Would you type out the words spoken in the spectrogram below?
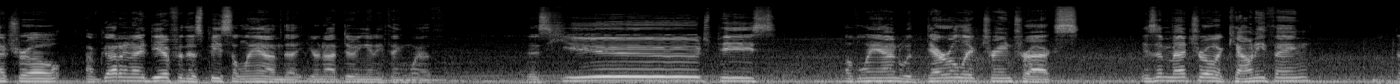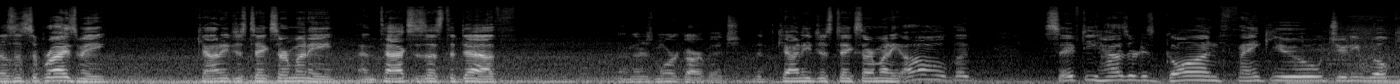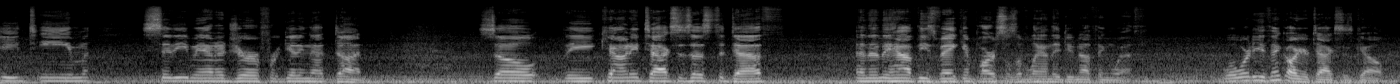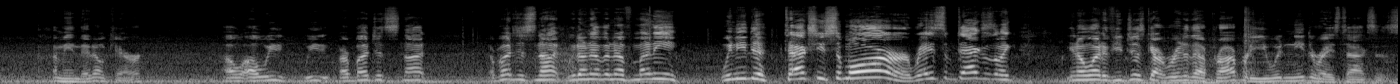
Metro, I've got an idea for this piece of land that you're not doing anything with. This huge piece of land with derelict train tracks. Isn't Metro a county thing? Doesn't surprise me. County just takes our money and taxes us to death. And there's more garbage. The county just takes our money. Oh, the safety hazard is gone. Thank you, Judy Wilkie team city manager for getting that done. So the county taxes us to death, and then they have these vacant parcels of land they do nothing with. Well, where do you think all your taxes go? I mean, they don't care. Oh, oh we we our budget's not our budget's not. We don't have enough money. We need to tax you some more. Raise some taxes. I'm like, you know what? If you just got rid of that property, you wouldn't need to raise taxes.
